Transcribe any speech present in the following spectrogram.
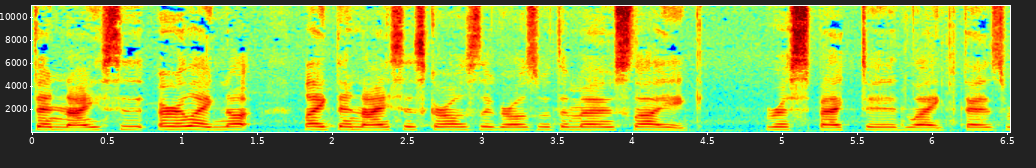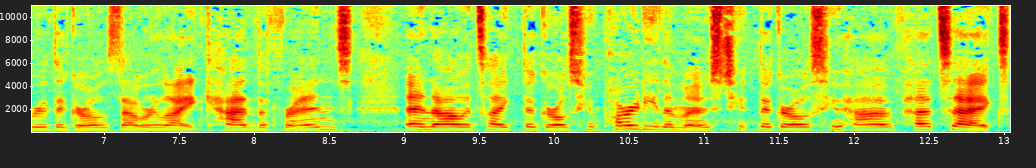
the nicest, or like not like the nicest girls, the girls with the most like respected. Like those were the girls that were like had the friends. And now it's like the girls who party the most, who- the girls who have had sex,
